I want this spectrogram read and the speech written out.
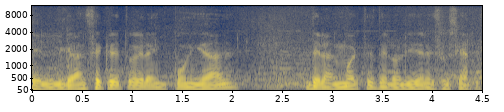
el gran secreto de la impunidad de las muertes de los líderes sociales.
